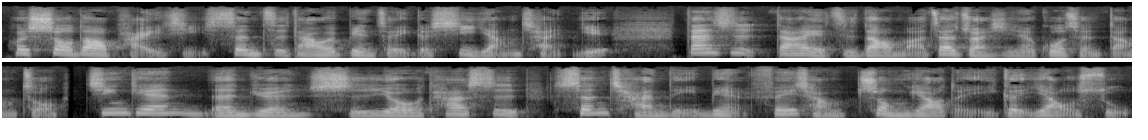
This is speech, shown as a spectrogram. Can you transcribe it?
会受到排挤，甚至它会变成一个夕阳产业。但是大家也知道嘛，在转型的过程当中，今天能源石油它是生产里面非常重要的一个要素，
